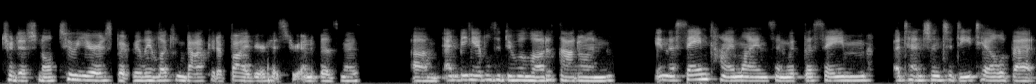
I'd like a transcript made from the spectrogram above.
traditional two years, but really looking back at a five year history on a business um, and being able to do a lot of that on in the same timelines and with the same attention to detail that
